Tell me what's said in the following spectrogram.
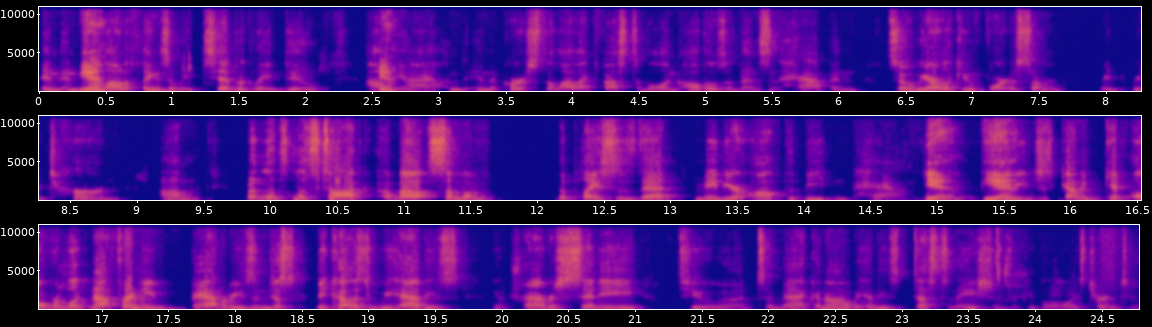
and, and, yeah. do a lot of things that we typically do on yeah. the island, and of course the Lilac Festival and all those events that happen. So we are looking forward to some re- return. Um, but let's let's talk about some of the places that maybe are off the beaten path. Yeah, yeah. Maybe just kind of get overlooked, not for any bad reason, just because we have these, you know, Traverse City to uh, to Mackinac, we have these destinations that people always turn to.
